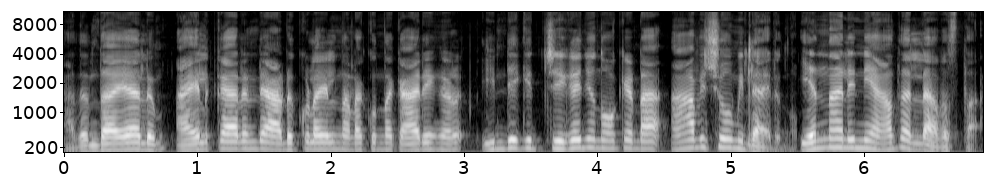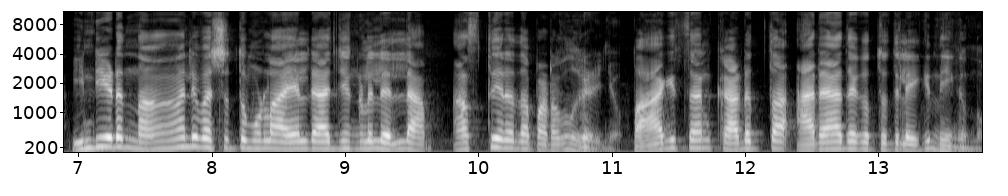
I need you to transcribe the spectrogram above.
അതെന്തായാലും അയൽക്കാരന്റെ അടുക്കളയിൽ നടക്കുന്ന കാര്യങ്ങൾ ഇന്ത്യയ്ക്ക് ചികഞ്ഞു നോക്കേണ്ട ആവശ്യവുമില്ലായിരുന്നു. എന്നാൽ ഇനി അതല്ല അവസ്ഥ. ഇന്ത്യയുടെ നാല് വശത്തുമുള്ള അയൽ രാജ്യങ്ങളിലെല്ലാം അസ്ഥിരത പടർന്നു കഴിഞ്ഞു. പാകിസ്ഥാൻ കടുത്ത അരാജകത്വത്തിലേക്ക് നീങ്ങുന്നു.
